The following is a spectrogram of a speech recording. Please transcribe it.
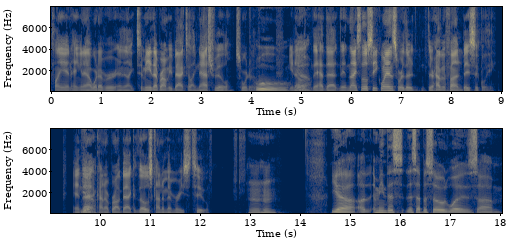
playing, hanging out, whatever. And like to me, that brought me back to like Nashville, sort of. Ooh. You know, Yeah. they had that nice little sequence where they're they're having fun, basically, and that Yeah. kind of brought back those kind of memories too. Mm-hmm. Yeah, uh, I mean this this episode was um,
